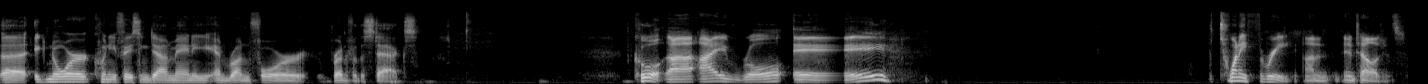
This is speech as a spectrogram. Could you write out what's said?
uh, ignore Quinny facing down Manny and run for run for the stacks. Cool. Uh, I roll a 23 on intelligence.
